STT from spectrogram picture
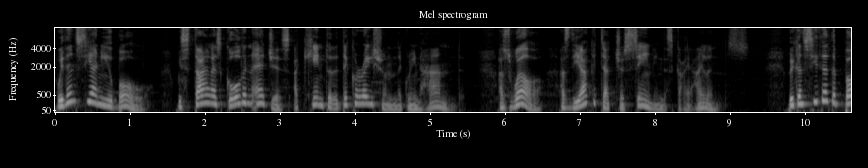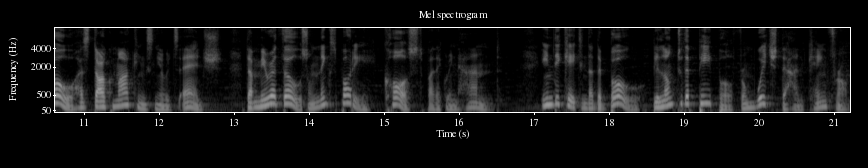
We then see a new bow, with stylized golden edges akin to the decoration on the green hand, as well as the architecture seen in the Sky Islands. We can see that the bow has dark markings near its edge that mirror those on Link's body caused by the green hand, indicating that the bow belonged to the people from which the hand came from,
